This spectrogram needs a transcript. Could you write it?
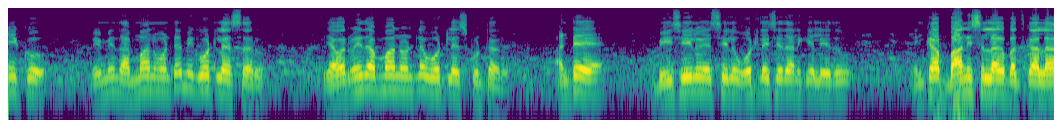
మీకు మీ మీద అభిమానం ఉంటే మీకు ఓట్లు వేస్తారు ఎవరి మీద అభిమానం ఉంటే ఓట్లు వేసుకుంటారు అంటే బీసీలు ఎస్సీలు ఓట్లు వేసేదానికే లేదు. ఇంకా బానిసల్లాగా బతకాలా?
